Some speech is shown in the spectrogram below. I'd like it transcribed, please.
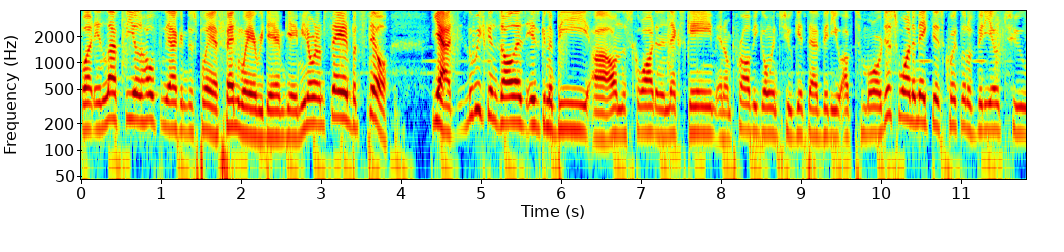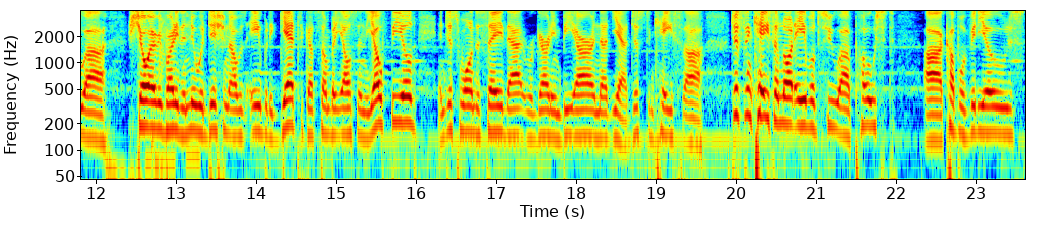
But in left field, hopefully I can just play a Fenway every damn game. You know what I'm saying? But still, yeah, Luis Gonzalez is going to be uh, on the squad in the next game, and I'm probably going to get that video up tomorrow. Just wanted to make this quick little video to uh, show everybody the new addition I was able to get. Got somebody else in the outfield, and just wanted to say that regarding BR, and that, yeah, just in case, uh, just in case I'm not able to uh, post uh, a couple videos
